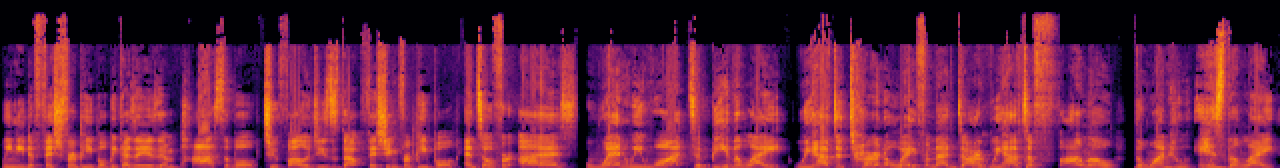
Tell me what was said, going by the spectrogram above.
we need to fish for people because it is impossible to follow Jesus without fishing for people. And so for us, when we want to be the light, we have to turn away from that dark. We have to follow the one who is the light.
